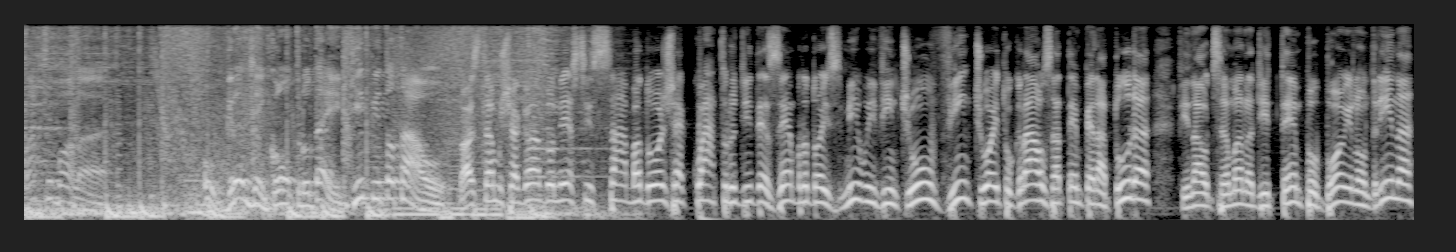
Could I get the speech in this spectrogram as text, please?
Bate-bola. Grande encontro da equipe total. Nós estamos chegando neste sábado, hoje é 4 de dezembro de 2021, 28 graus a temperatura, final de semana de tempo bom em Londrina.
